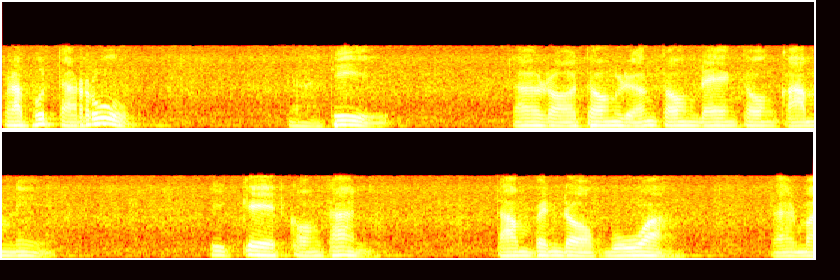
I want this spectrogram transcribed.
พระพุทธรูปที่ เรารอทองเหลืองทองแดงทองคำนี่ ที่เกตของท่านทำเป็นดอกบัวเห็นไหม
